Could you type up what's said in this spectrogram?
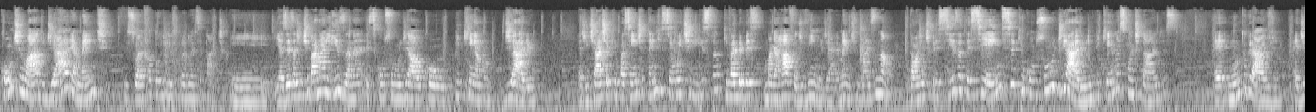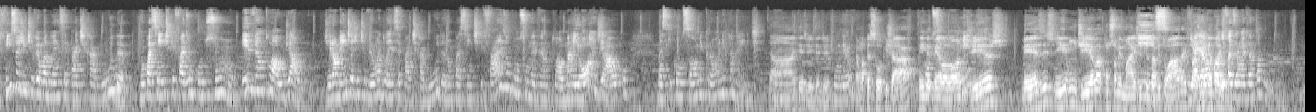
continuado diariamente, isso é fator de risco para doença hepática. E, e às vezes a gente banaliza né, esse consumo de álcool pequeno, diário. A gente acha que o paciente tem que ser um etilista que vai beber uma garrafa de vinho diariamente, mas não. Então a gente precisa ter ciência que o consumo diário em pequenas quantidades é muito grave. É difícil a gente ver uma doença hepática aguda num paciente que faz um consumo eventual de álcool. Geralmente a gente vê uma doença hepática aguda num paciente que faz um consumo eventual maior de álcool, mas que consome cronicamente. Ah, entendi, entendi. Entendeu? É uma pessoa que já vem Consome. bebendo ao longo de dias, meses, e um dia ela consome mais do que Isso. habituada e E faz aí um ela evento pode agudo. fazer um evento agudo,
